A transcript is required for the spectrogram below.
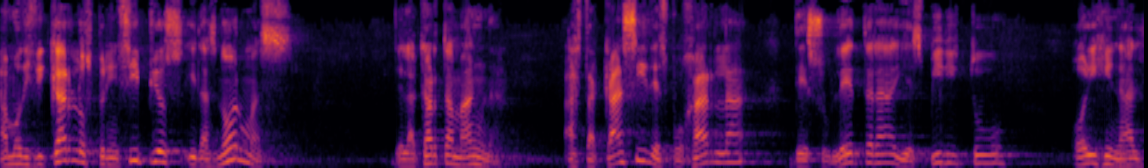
a modificar los principios y las normas de la Carta Magna, hasta casi despojarla de su letra y espíritu original.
